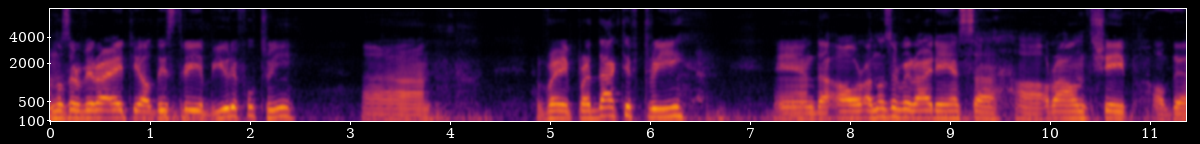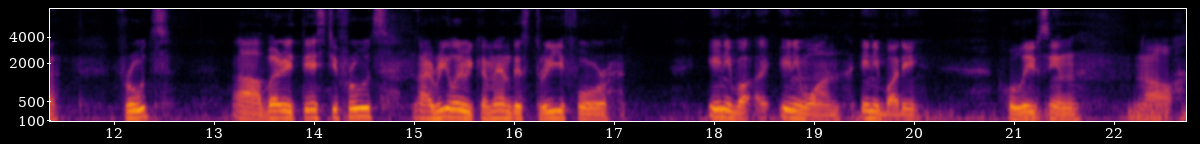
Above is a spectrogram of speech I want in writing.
another variety of this tree, a beautiful tree, uh, very productive tree, and uh, our another variety has a, a round shape of the fruits, uh, very tasty fruits. I really recommend this tree for any, anyone, anybody who lives in uh,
